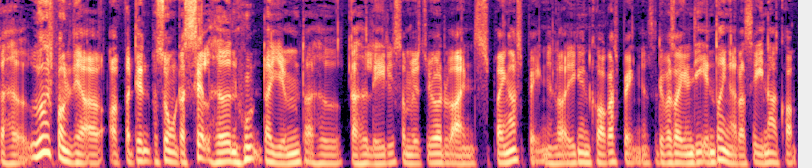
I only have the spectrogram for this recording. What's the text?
der havde udgangspunkt i det her, og var den person, der selv havde en hund derhjemme, der hed, der hed Lady, som jo var en springerspaniel, og ikke en kokkerspaniel. Så det var så en af de ændringer, der senere kom.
